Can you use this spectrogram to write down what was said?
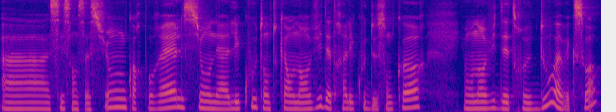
à ses sensations corporelles, si on est à l'écoute, en tout cas on a envie d'être à l'écoute de son corps et on a envie d'être doux avec soi,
